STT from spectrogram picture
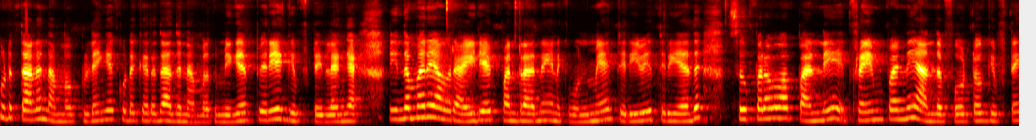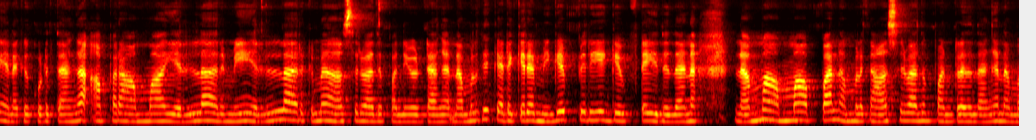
கொடுத்தாலும் நம்ம பிள்ளைங்க கொடுக்கறது அது நம்மளுக்கு மிகப்பெரிய கிஃப்ட் இல்லைங்க. இந்த மாதிரி அவர் ஐடியா பண்ணுறாருன்னு எனக்கு உண்மையாக தெரியவே தெரியாது. சூப்பராக பண்ணி ஃப்ரேம் பண்ணி அந்த ஃபோட்டோ கிஃப்ட்டை எனக்கு கொடுத்தாங்க. அப்புறம் அம்மா எல்லாருமே எல்லாருக்குமே ஆசீர்வாதம் பண்ணி விட்டாங்க. நம்மளுக்கு கிடைக்கிற மிகப்பெரிய கிஃப்ட்டே இது தானே நம்ம அம்மா அப்பா நம்மளுக்கு ஆசீர்வாதம் பண்ணுறது தாங்க நம்ம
